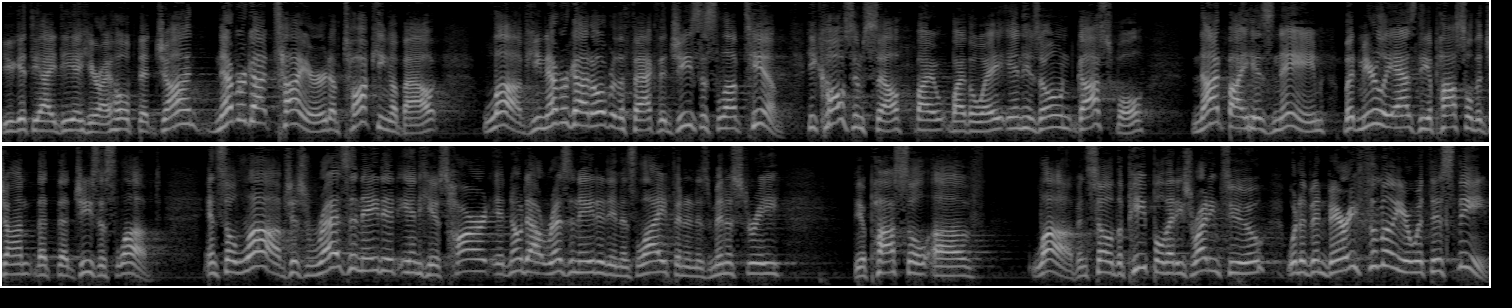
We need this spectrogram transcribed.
you get the idea here. I hope that John never got tired of talking about love. He never got over the fact that Jesus loved him. He calls himself, by, by the way, in his own gospel, not by his name, but merely as the apostle that John, that, that Jesus loved. And so love just resonated in his heart. It no doubt resonated in his life and in his ministry. The apostle of love. And so the people that he's writing to would have been very familiar with this theme.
